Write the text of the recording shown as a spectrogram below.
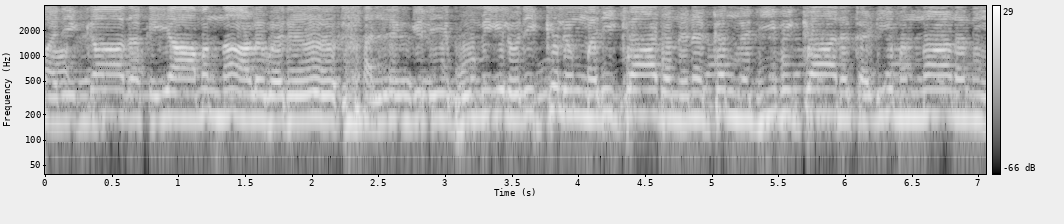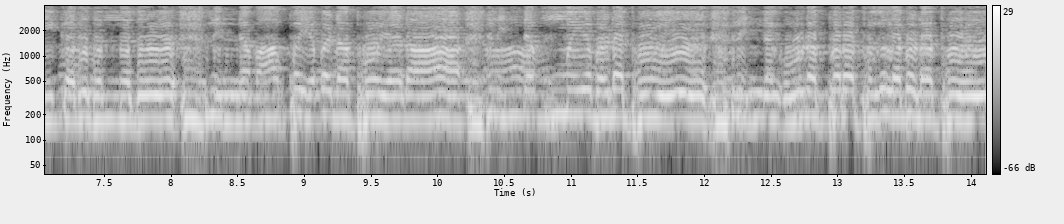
മരിക്കാതെ കിയാമെന്നാൾ വരെ അല്ലെങ്കിൽ ഈ ഭൂമിയിൽ ഒരിക്കലും മരിക്കാതെ നിനക്കങ്ങ് ജീവിക്കാൻ കഴിയുമെന്നാണ് നീ കരുതുന്നത്. നിന്റെ വാപ്പ എവിടെ പോയടാ? നിന്റെ ഉമ്മ എവിടെ പോയി? നിന്റെ കൂടപ്പിറപ്പുകൾ എവിടെ പോയി?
